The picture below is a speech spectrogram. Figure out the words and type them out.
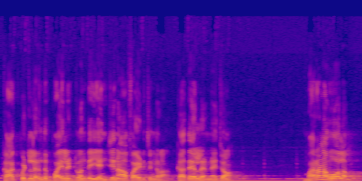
மண்டலம். இருந்து பைலட் வந்து என்ஜின் ஆஃப் ஆயிடுச்சுங்கிறான். கதை இல்லை நிஜம். மரண ஓலம்.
